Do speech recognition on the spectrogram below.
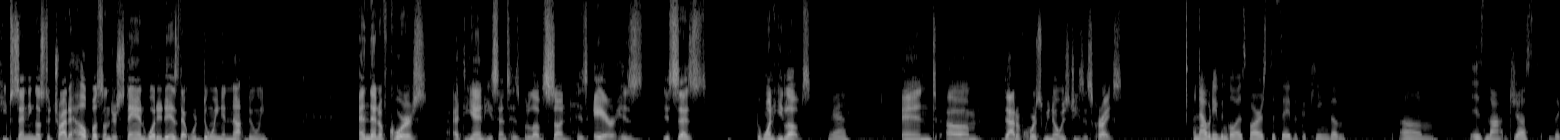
keeps sending us to try to help us understand what it is that we're doing and not doing. And then, of course, at the end, he sends his beloved son, his heir, his, it says, the one he loves. Yeah. And um, that, of course, we know is Jesus Christ. And I would even go as far as to say that the kingdom um, is not just the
